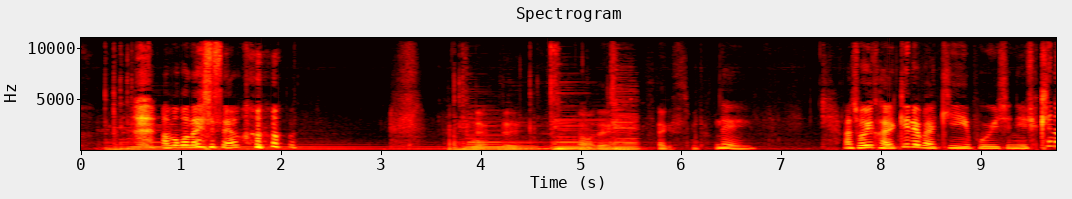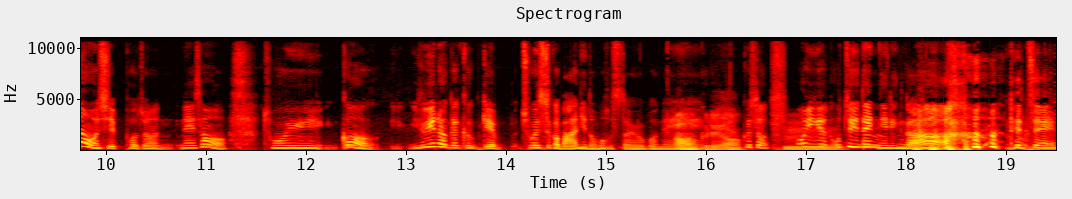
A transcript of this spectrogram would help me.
아무거나 해주세요. 아, 그냥, 네. 아, 네. 알겠습니다. 네. 아, 저희 갈 길을 밝히 보이시니 슈키나 워십 버전에서 저희가 유일하게 그게 조회수가 많이 넘어갔어요, 이번에. 아, 그래요? 그래서 어 이게 음. 어떻게 된 일인가 대체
